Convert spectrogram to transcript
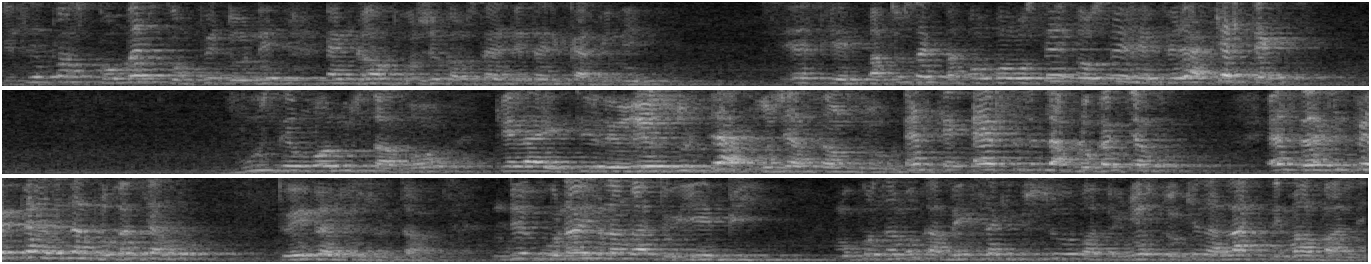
Je ne sais pas comment est-ce qu'on peut donner un grand projet comme ça à un état de cabinet. Est-ce que, tout ça, on, sait référer à quel texte? Vous et moi, nous savons quel a été le résultat du projet à 100 jours. Est-ce que FCC a bloqué Tiago Est-ce que la PPR a bloqué Tiago Tu as eu un résultat. Ndeko, na yolanga to yebi. Mokozamo na lac de ma vallée.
